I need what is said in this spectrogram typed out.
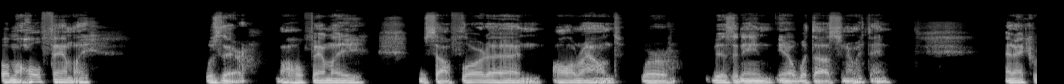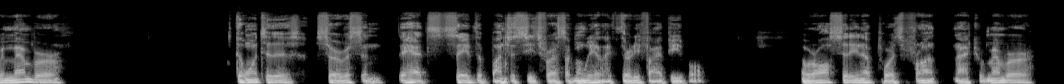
Well, my whole family was there My whole family in South Florida and all around were visiting, you know, with us and everything. And I can remember going to the service and they had saved a bunch of seats for us. I mean, we had like 35 people. And we're all sitting up towards the front. And I can remember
